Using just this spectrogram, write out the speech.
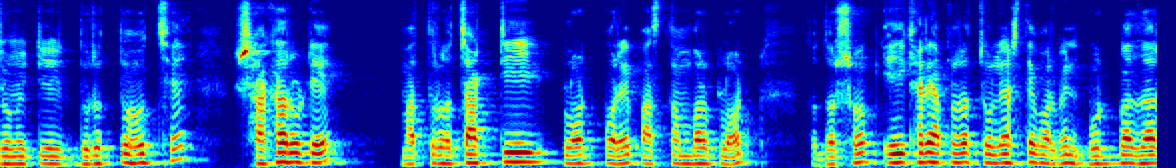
জমিটির দূরত্ব হচ্ছে শাখা রুটে মাত্র চারটি প্লট পরে, পাঁচ নম্বর প্লট। তো দর্শক, এইখানে আপনারা চলে আসতে পারবেন বুটবাজার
